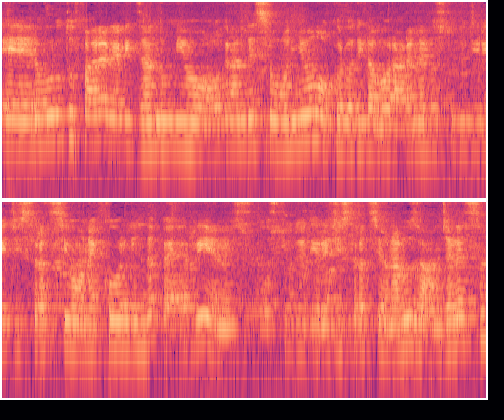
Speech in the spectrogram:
l'ho voluto fare realizzando un mio grande sogno, quello di lavorare nello studio di registrazione con Linda Perry e nel suo studio di registrazione a Los Angeles,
